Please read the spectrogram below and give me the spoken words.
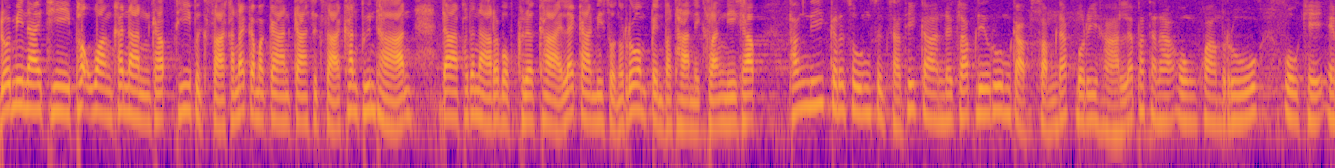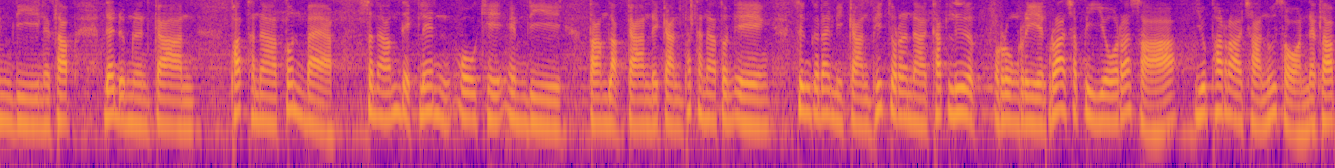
โดยมีนายทีพระวังคนันครับที่ปรึกษาคณะกรรมการการศึกษาขั้นพื้นฐาน ด้านพัฒนาระบบเครือข่าย และการมีส่วนร่วมเป็นประธานในครั้งนี้ครับทั้งนี้กระทรวงศึกษาธิการนะครับได้ร่วมกับสำนักบริหารและพัฒนาองค์ความรู้ OKMD นะครับได้ดำเนินการ พัฒนาต้นแบบ สนามเด็กเล่น OKMD ตามหลักการในการพัฒนาตนเอง ซึ่งก็ได้มีการพิจารณาคัดเลือกโรงเรียนราชปิโยรสา ยุพราชานุสร์นะครับ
